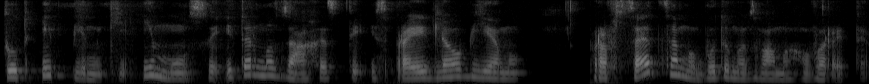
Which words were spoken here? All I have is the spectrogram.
Тут і пінки, і муси, і термозахисти, і спреї для об'єму. Про все це ми будемо з вами говорити.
